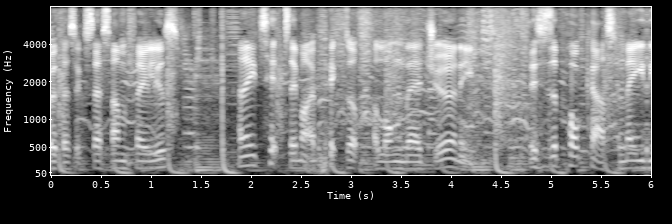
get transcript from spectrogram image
both their success and failures, and any tips they might have picked up along their journey. This is a podcast made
